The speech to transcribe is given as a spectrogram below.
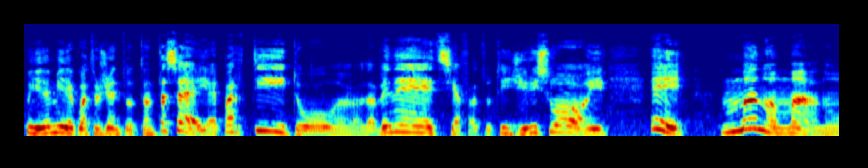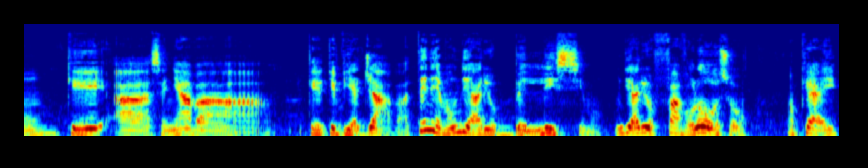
Quindi nel 1486 è partito eh, da Venezia, fa tutti i giri suoi e mano a mano che eh, segnava, che, che viaggiava, teneva un diario bellissimo, un diario favoloso, ok? È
